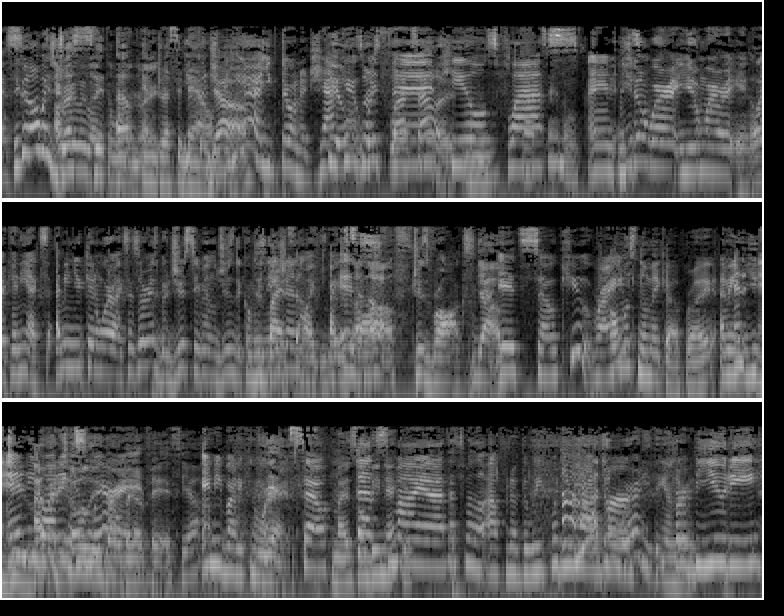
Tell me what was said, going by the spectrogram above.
Yes. You can always I dress really like it the one up on the and right. dress it down. Yeah. Yeah, you can throw on a jacket Heels with flat it, salad. heels, Mhm. flats, Flat and You don't wear it. you don't wear it like any access. I mean, you can wear accessories, but just even just the combination, itself. like by itself, enough. just rocks. Yeah. It's so cute, right? Almost no makeup, right? I mean, And you do. anybody I would can wear go it. bareface, yeah. Anybody can wear Yes. it. So Might as well that's be naked. my uh, that's my little outfit of the week. What do you have for, for beauty?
